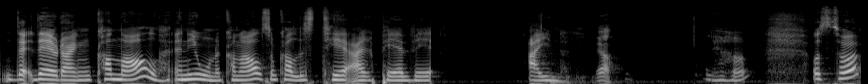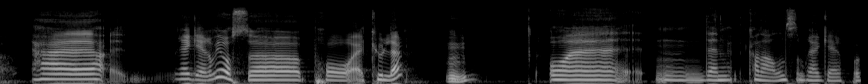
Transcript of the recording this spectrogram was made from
det, det er jo da en kanal, en ionekanal, som kalles TRPV1. ja. Jaha. Og så uh, reagerer vi også på kulde. Mm. Og eh, den kanalen som reagerer på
